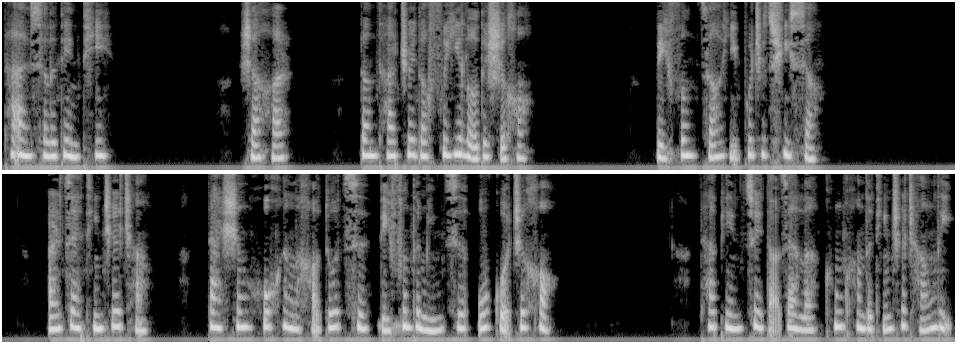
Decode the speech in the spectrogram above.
他按下了电梯。然而，当他追到负一楼的时候，李峰早已不知去向。而在停车场大声呼唤了好多次李峰的名字无果之后，他便醉倒在了空旷的停车场里。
